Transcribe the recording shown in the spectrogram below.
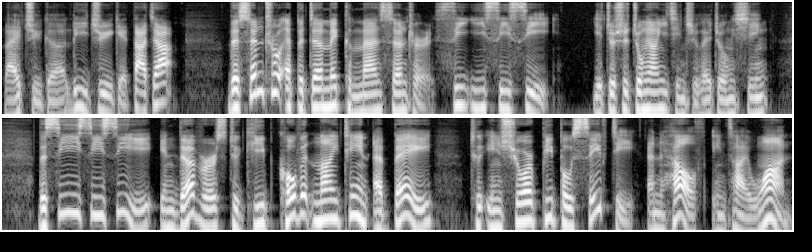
来举个例句给大家：The Central Epidemic Command Center（CECC） 也就是中央疫情指挥中心，The CECC endeavors to keep COVID-19 at bay to ensure people's safety and health in Taiwan。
